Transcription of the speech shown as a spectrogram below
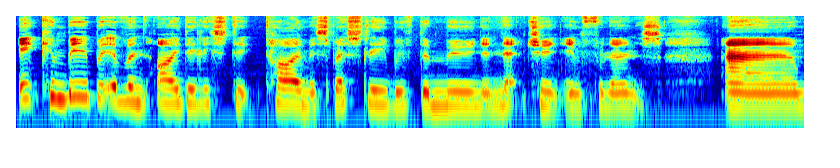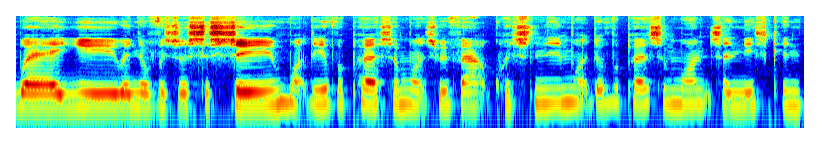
it can be a bit of an idealistic time, especially with the moon and Neptune influence and where you and others just assume what the other person wants without questioning what the other person wants and this can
